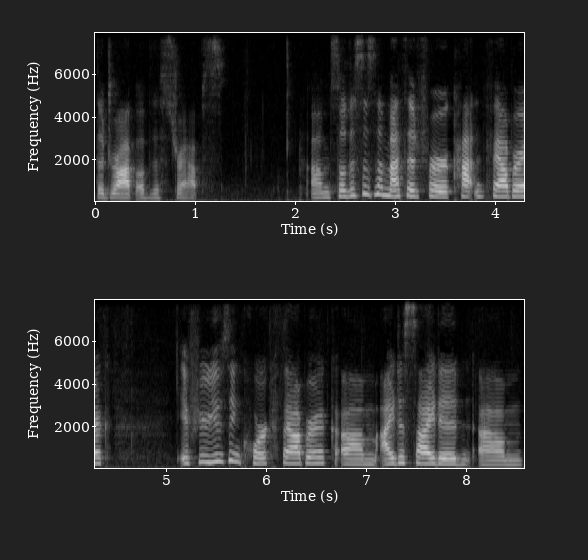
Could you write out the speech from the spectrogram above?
the drop of the straps. Um, so this is the method for cotton fabric. If you're using cork fabric, um, I decided um,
